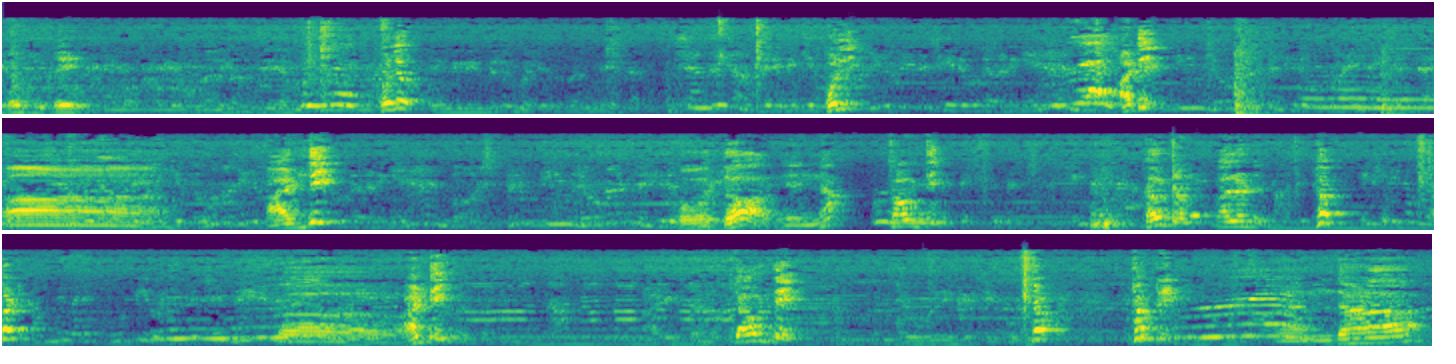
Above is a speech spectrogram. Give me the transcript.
What do? ഒരു അടി. അടി. ഓതോ നിന്ന ചവിട്ടി. ചവിട്ടും അടി. ചവിട്ടി. എന്താടാ?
